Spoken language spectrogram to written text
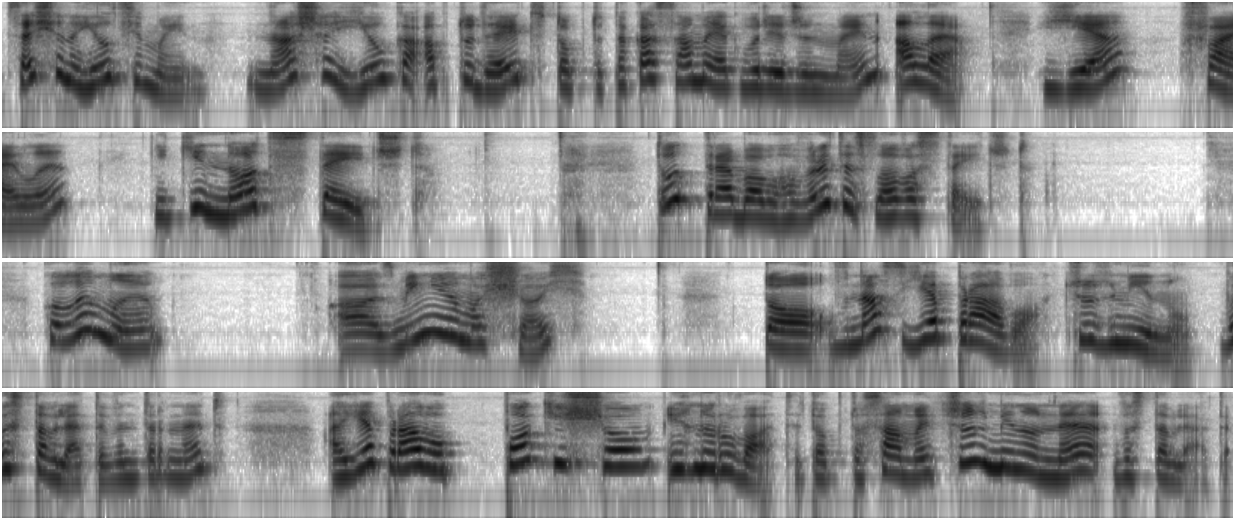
все ще на гілці main. Наша гілка up-to-date, тобто така сама, як в Origin main, але є файли, які not staged. Тут треба обговорити слово staged. Коли ми а, змінюємо щось, то в нас є право цю зміну виставляти в інтернет, а є право поки що ігнорувати, тобто саме цю зміну не виставляти.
